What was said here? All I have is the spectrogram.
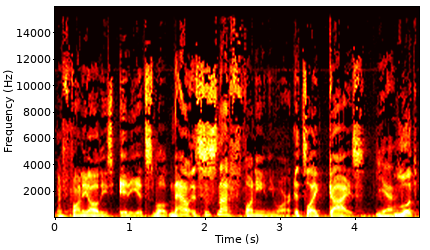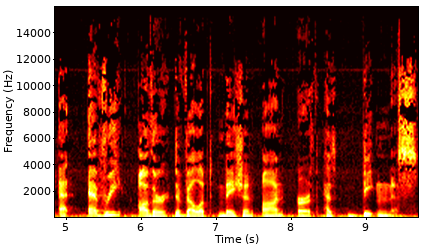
and funny. All these idiots. Well, now it's just not funny anymore. It's like guys, Yeah. Look at every other developed nation on Earth has beaten this,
